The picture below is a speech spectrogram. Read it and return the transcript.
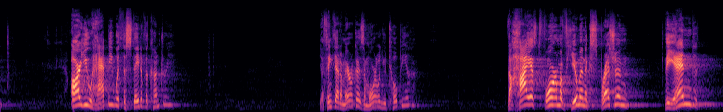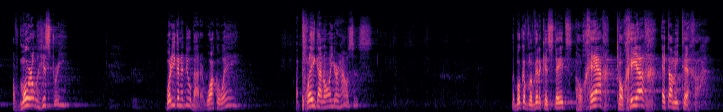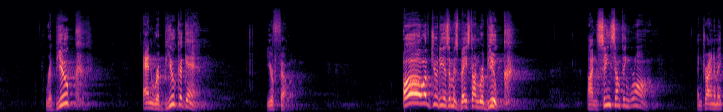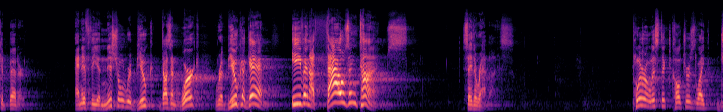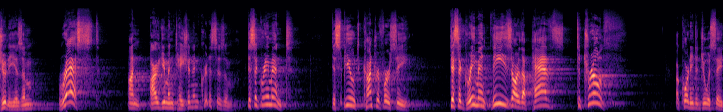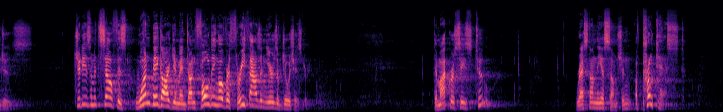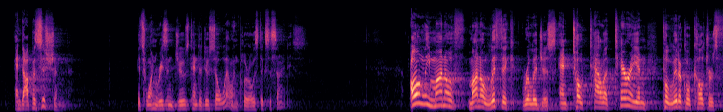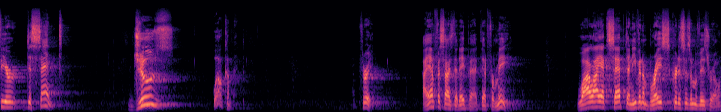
Are you happy with the state of the country? You think that America is a moral utopia? The highest form of human expression, the end of moral history? What are you going to do about it? Walk away? A plague on all your houses? The book of Leviticus states, Hocheach tochiach et amitecha. Rebuke and rebuke again your fellow. All of Judaism is based on rebuke on seeing something wrong and trying to make it better. And if the initial rebuke doesn't work, rebuke again, even a thousand times, say the rabbis. Pluralistic cultures like Judaism rest on argumentation and criticism, disagreement, dispute, controversy, disagreement. These are the paths to truth, according to Jewish sages. Judaism itself is one big argument unfolding over 3,000 years of Jewish history. Democracies, too, rest on the assumption of protest and opposition. It's one reason Jews tend to do so well in pluralistic societies. Only monolithic religious and totalitarian political cultures fear dissent. Jews welcome it. Three, I emphasized at AIPAC that for me, while I accept and even embrace criticism of Israel,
